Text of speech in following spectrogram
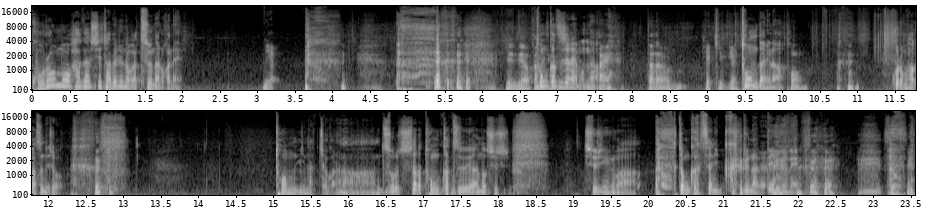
衣を剥がして食べるのが2なのかね？いや。全然わかんとないんかつじゃないもんな、はい。ただの焼き焼きトンだよな。トン衣剥がすんでしょ？トンになっちゃうからな。それしたらとんかつ屋の主主人は とんかつ屋に来るなって言うよね。そうですね。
